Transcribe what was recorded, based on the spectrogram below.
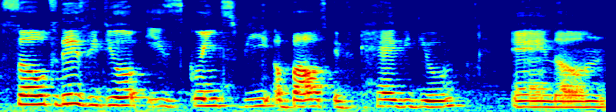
So today's video is going to be about a hair video. And um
